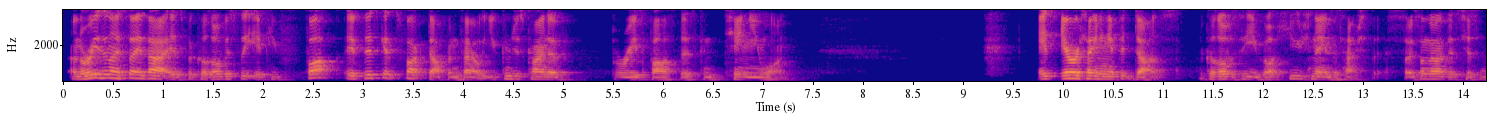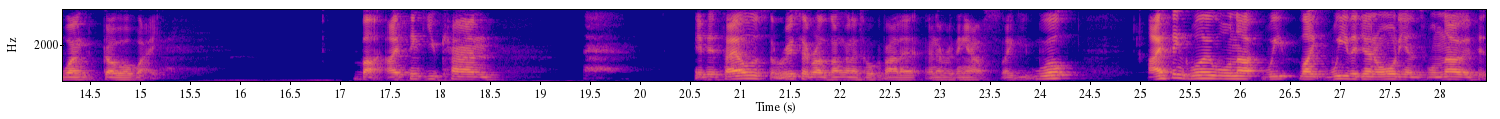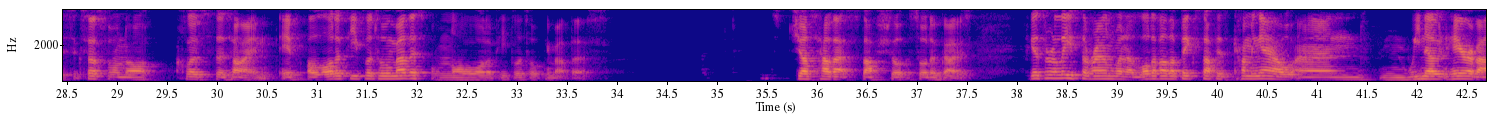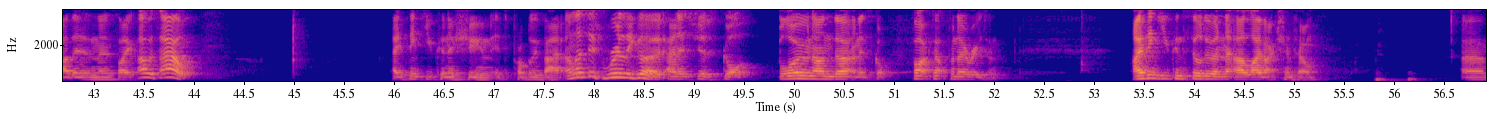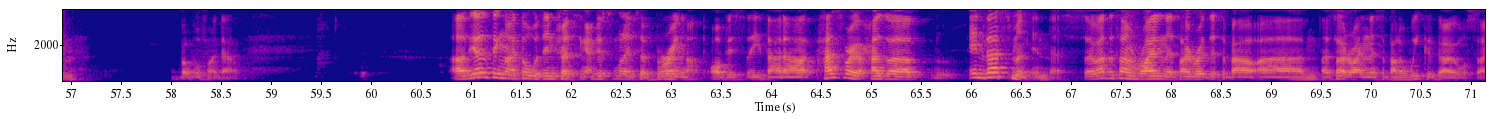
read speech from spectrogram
And the reason I say that is because obviously if you fuck if this gets fucked up and fail, you can just kind of breeze past this, continue on. It's irritating if it does, because obviously you've got huge names attached to this. So something like this just won't go away. But I think you can if it fails, the Russo brothers aren't going to talk about it and everything else. Like we'll I think we will not we like we the general audience will know if it's successful or not close to the time if a lot of people are talking about this or not a lot of people are talking about this. It's just how that stuff sort of goes. If it gets released around when a lot of other big stuff is coming out and we don't hear about it and it's like, oh, it's out. I think you can assume it's probably bad. Unless it's really good and it's just got blown under and it's got fucked up for no reason. I think you can still do a, a live action film. Um, but we'll find out. Uh, the other thing that I thought was interesting, I just wanted to bring up, obviously, that uh, Hasbro has a investment in this. So at the time of writing this, I wrote this about, um, I started writing this about a week ago or so.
